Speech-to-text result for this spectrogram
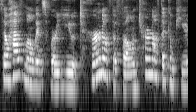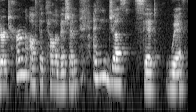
So have moments where you turn off the phone, turn off the computer, turn off the television, and you just sit with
